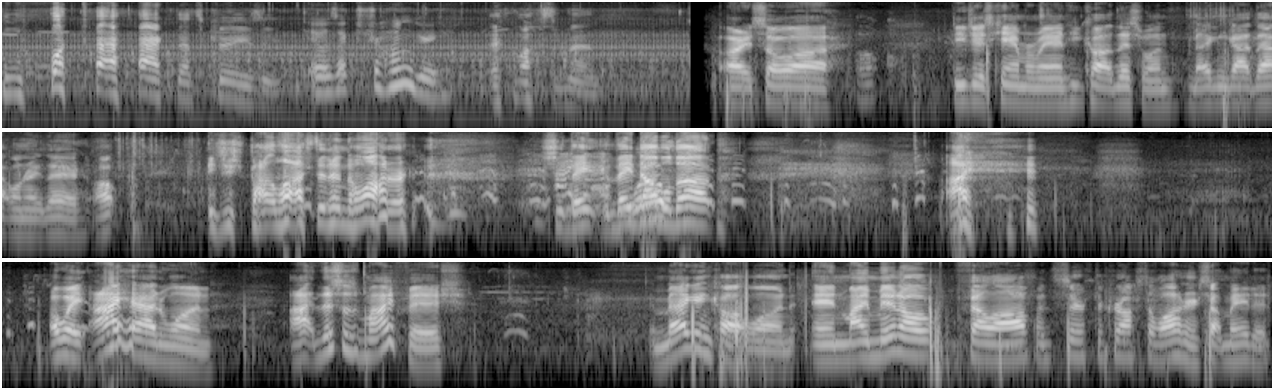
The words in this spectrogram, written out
What the heck? That's crazy. It was extra hungry. It must have been. All right, so uh, DJ's cameraman, he caught this one. Megan got that one right there. Oh, he just about lost it in the water. Should they they doubled up. I. oh wait, I had one. I this is my fish. And Megan caught one, and my minnow fell off and surfed across the water, and something ate it.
